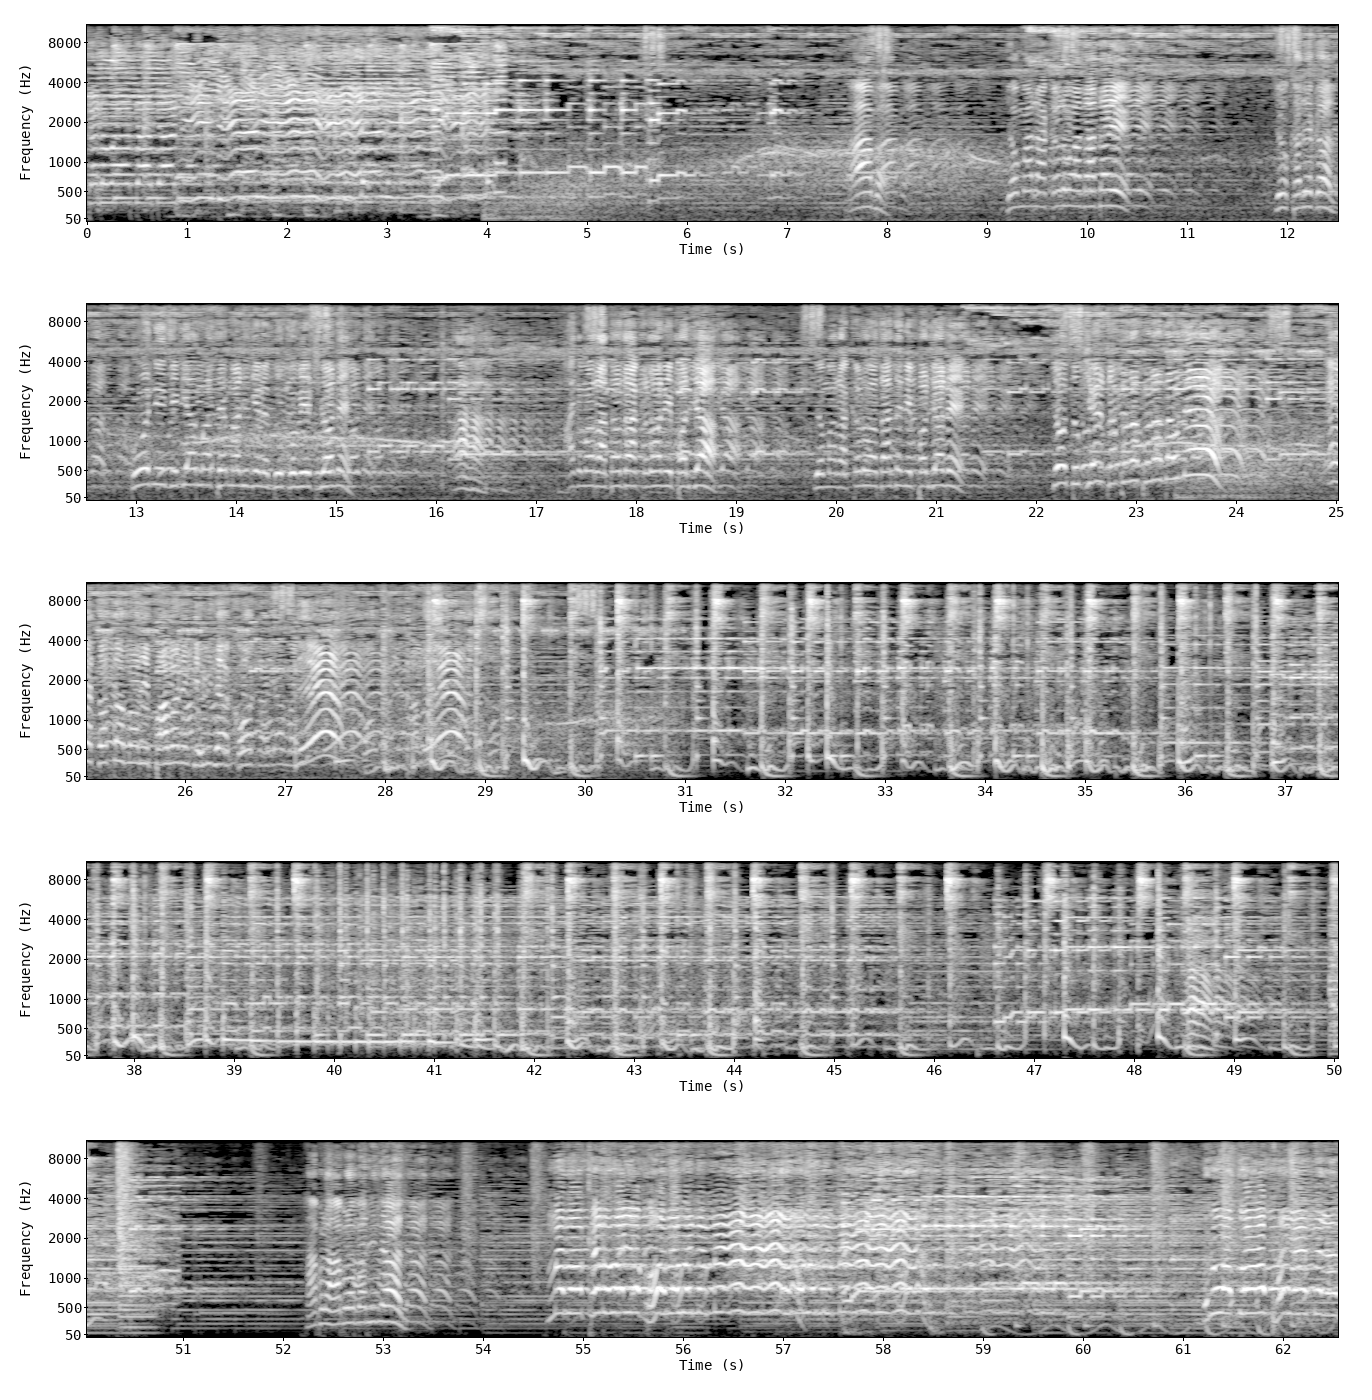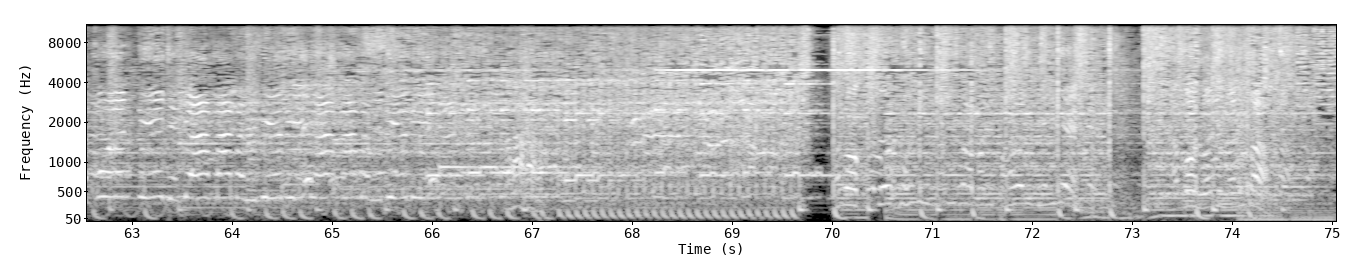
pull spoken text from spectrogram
કરવા જો મારા કરવા દાદાએ, જો ખરેખર કોઈની જગ્યા માથે મારી જેને દુઃખ વેઠ્યો ને, હા હા. આજ મારા દાદા કડવાની પ્રજા. જો મારા કડવા દાદાની પ્રજાને, જો દુખિયા ટપલા પડા દઉં ને એ તો મારી પાવાની દેવી ખોટ આવ્યા મને.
